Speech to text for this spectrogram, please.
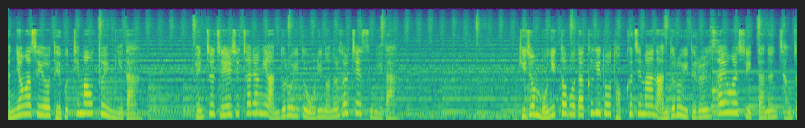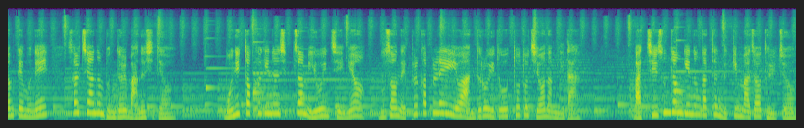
안녕하세요. 대구 팀아우토입니다. 벤츠 GLC 차량에 안드로이드 올인원을 설치했습니다. 기존 모니터보다 크기도 더 크지만 안드로이드를 사용할 수 있다는 장점 때문에 설치하는 분들 많으시죠. 모니터 크기는 10.25인치이며 무선 애플 카플레이와 안드로이드 오토도 지원합니다. 마치 순정 기능 같은 느낌마저 들죠.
